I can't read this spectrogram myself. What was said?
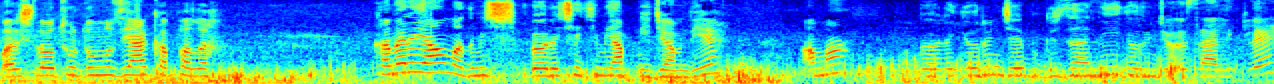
Barış'la oturduğumuz yer kapalı. Kamerayı almadım hiç böyle çekim yapmayacağım diye. Ama böyle görünce, bu güzelliği görünce özellikle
